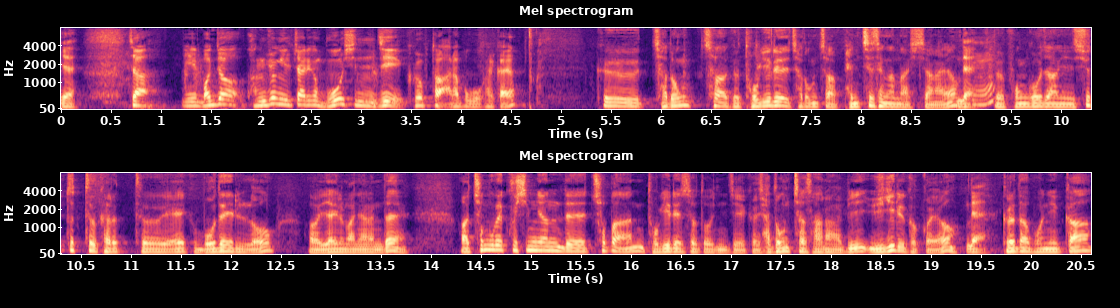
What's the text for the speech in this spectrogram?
예. 자, 이 먼저 광주형 일자리가 무엇인지 그것부터 알아보고 갈까요? 그 자동차 그 독일의 자동차 벤츠 생각나시잖아요. 네. 그 본고장이 슈투트 가르트의 그 모델로 어, 이야기를 많이 하는데 어, 1990년대 초반 독일에서도 이제 그 자동차 산업이 위기를 겪어요. 네. 그러다 보니까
